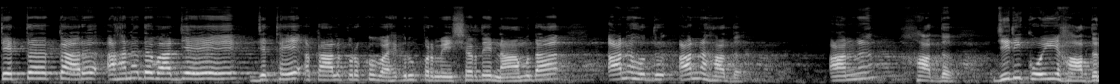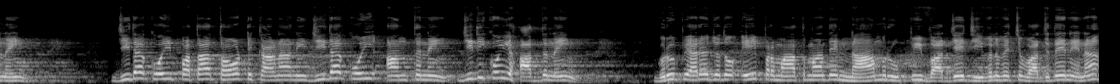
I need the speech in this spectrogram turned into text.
ਤਿਤ ਘਰ ਆਨੰਦ ਵਾਜੇ, ਜਿੱਥੇ ਅਕਾਲ ਪੁਰਖ ਵਾਹਿਗੁਰੂ ਪਰਮੇਸ਼ਰ ਦੇ ਨਾਮ ਦਾ ਅਨਹਦ ਅਨਹਦ ਅਨਹਦ, ਜਿਹਦੀ ਕੋਈ ਹੱਦ ਨਹੀਂ, ਜਿਹਦਾ ਕੋਈ ਪਤਾ ਤੋ ਟਿਕਾਣਾ ਨਹੀਂ, ਜਿਹਦਾ ਕੋਈ ਅੰਤ ਨਹੀਂ, ਜਿਹਦੀ ਕੋਈ ਹੱਦ ਨਹੀਂ। ਗੁਰੂ ਪਿਆਰਿਓ, ਜਦੋਂ ਇਹ ਪ੍ਰਮਾਤਮਾ ਦੇ ਨਾਮ ਰੂਪੀ ਵਾਜੇ ਜੀਵਨ ਵਿੱਚ ਵੱਜਦੇ ਨੇ ਨਾ,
